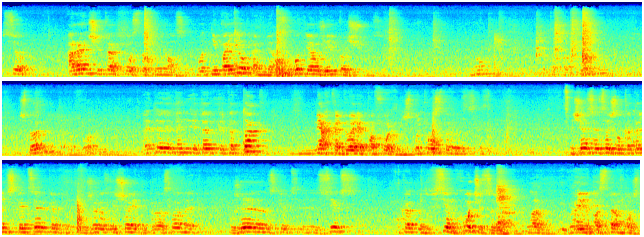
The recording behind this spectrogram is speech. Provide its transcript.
Все. А раньше как пост отменялся? Вот не поел там мясо, вот я уже и пощусь. Ну, что? Это, это, это, это так, мягко говоря, по форме, что просто... Сейчас я слышал, католическая церковь уже разрешает и православная, уже, так сказать, секс, ну, как бы всем хочется, ладно, во время поста можно.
